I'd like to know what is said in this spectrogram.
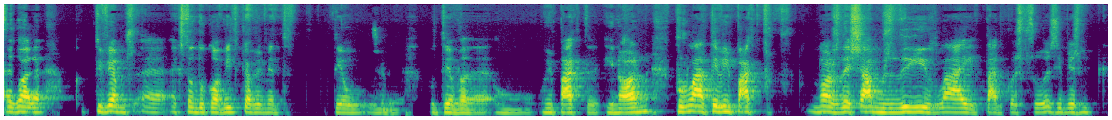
agora tivemos a questão do Covid, que obviamente teu, teve um, um, impacto enorme. Por um lado, teve impacto nós deixámos de ir lá e estar com as pessoas, e mesmo que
